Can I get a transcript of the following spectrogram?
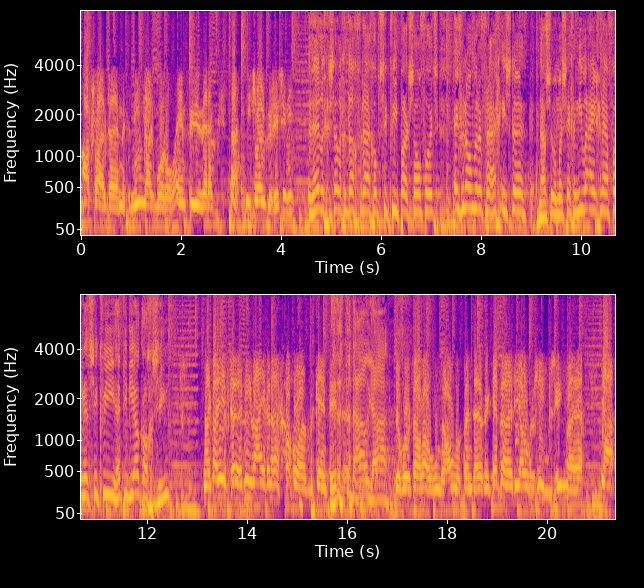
Afsluiten met de nieuwjaarsborrel en vuurwerk. Nou, iets leukers is er niet. Een hele gezellige dag vandaag op circuitpark Zandvoort. Even een andere vraag. Is de, nou zullen we maar zeggen, nieuwe eigenaar van het circuit... heb je die ook al gezien? Nou, ik weet niet of de nieuwe eigenaar al eh, bekend is. nou ja. Er wordt wel al onderhandeld en dergelijke. Ik heb eh, die overigens niet gezien, maar eh, ja,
